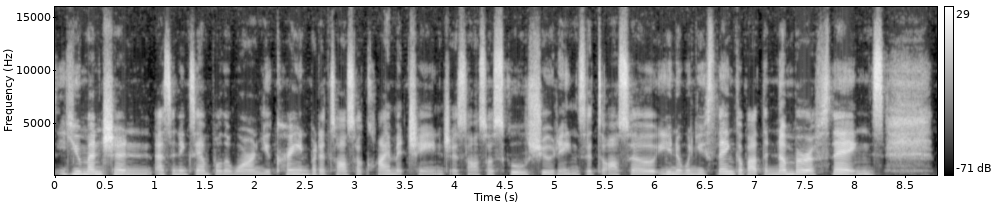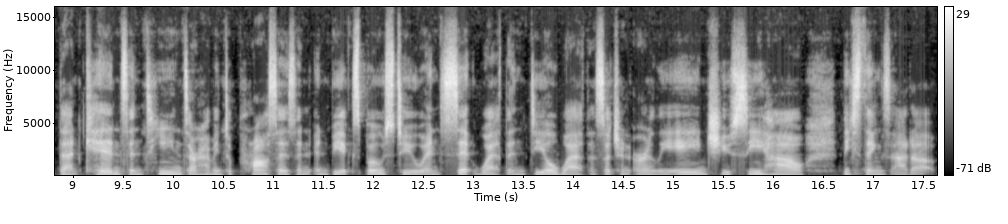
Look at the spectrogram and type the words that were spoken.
you mentioned as an example the war in Ukraine, but it's also climate change, it's also school shootings, it's also, you know, when you think about the number of things that kids and teens are having to process and, and be exposed to and sit with and deal with at such an early age change, you see how these things add up.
